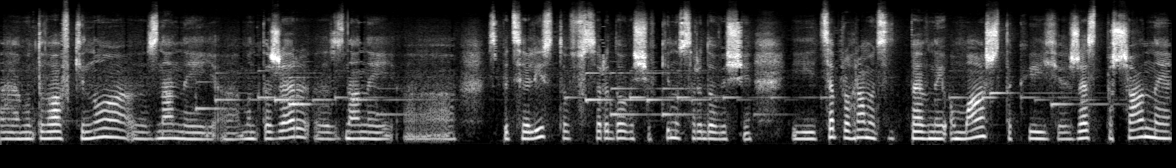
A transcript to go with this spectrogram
е, монтував кіно, е, знаний е, монтажер, е, знаний е, спеціаліст в середовищі, в кіносередовищі. І ця програма це певний омаж, такий жест пошани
